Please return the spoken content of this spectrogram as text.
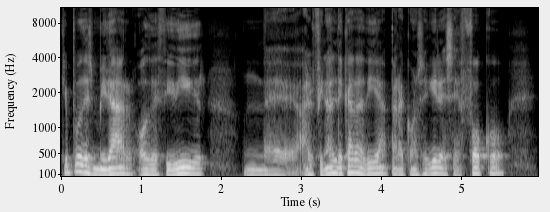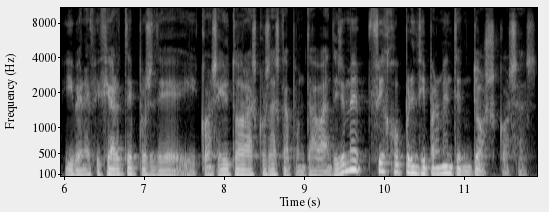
¿Qué puedes mirar o decidir mm, eh, al final de cada día para conseguir ese foco, y beneficiarte pues, de conseguir todas las cosas que apuntaba antes. Yo me fijo principalmente en dos cosas.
